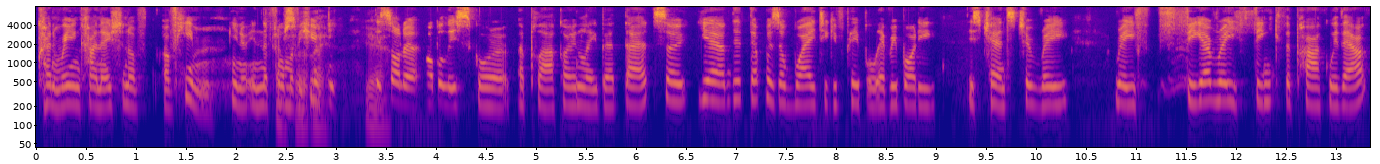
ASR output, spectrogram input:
kind of reincarnation of of him, you know, in the form Absolutely. of a human. Yeah. It's not an obelisk or a, a plaque only, but that. So yeah, that, that was a way to give people, everybody, this chance to re refigure, rethink the park without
